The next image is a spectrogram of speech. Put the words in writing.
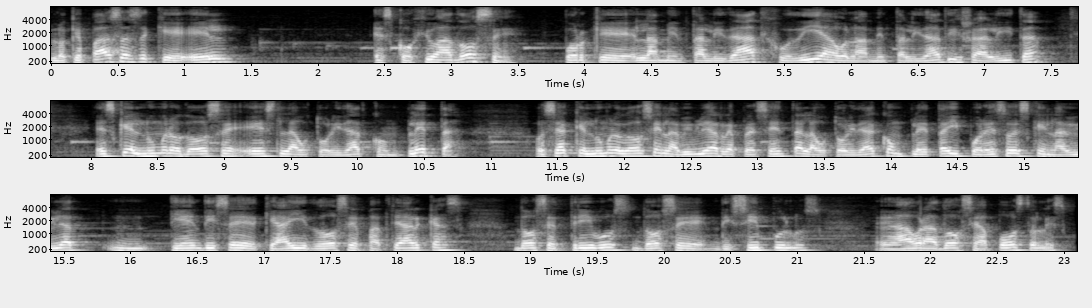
Lo que pasa es que Él escogió a 12 porque la mentalidad judía o la mentalidad israelita es que el número 12 es la autoridad completa. O sea que el número 12 en la Biblia representa la autoridad completa y por eso es que en la Biblia mm, dice que hay 12 patriarcas, 12 tribus, 12 discípulos, eh, ahora 12 apóstoles.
